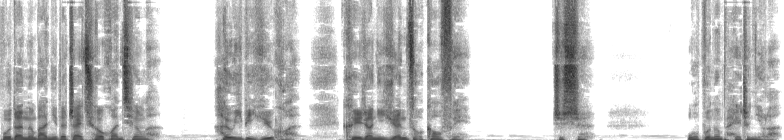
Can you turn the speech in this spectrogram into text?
不但能把你的债全还清了。还有一笔余款，可以让你远走高飞。只是，我不能陪着你了。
